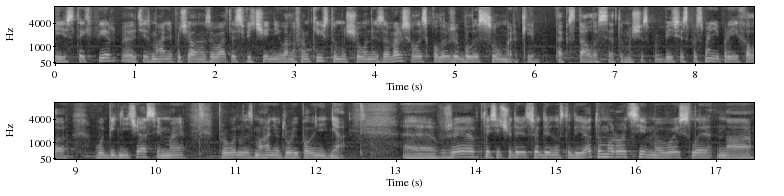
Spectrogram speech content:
і з тих пір е, ці змагання почали називатись Вечірній Івано-Франківськ, тому що вони завершились, коли вже були сумерки. Так сталося, тому що більшість спортсменів приїхала в обідній час, і ми проводили змагання в другій половині дня. Е, Вже в 1999 році ми вийшли на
